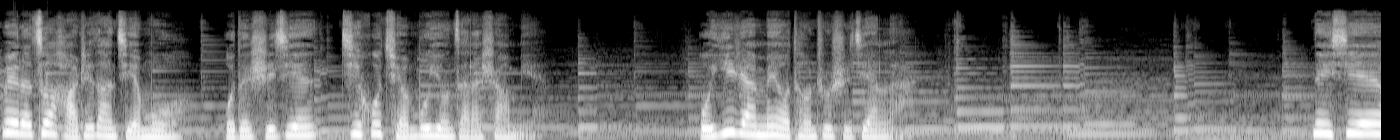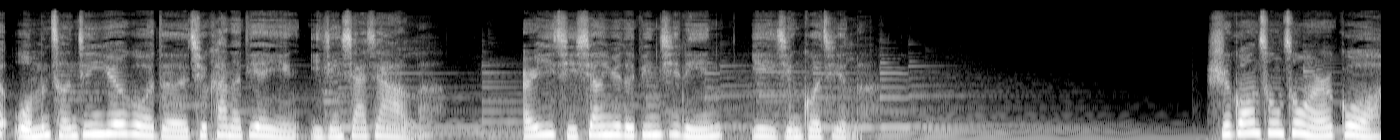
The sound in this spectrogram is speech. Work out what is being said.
为了做好这档节目，我的时间几乎全部用在了上面。我依然没有腾出时间来。那些我们曾经约过的去看的电影已经下架了，而一起相约的冰激凌也已经过季了。时光匆匆而过，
